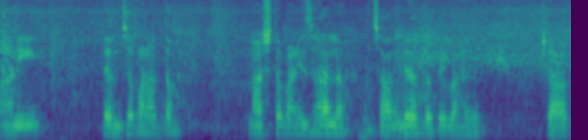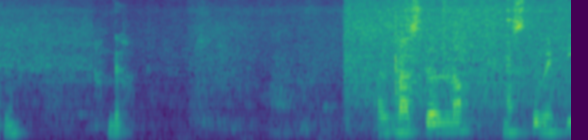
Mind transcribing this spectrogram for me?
आणि त्यांचं पण आता नाश्ता पाणी झालं. चालले आता ते बाहेर चहा पिऊन द्या. आज नाश्त्यांना मस्तपैकी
